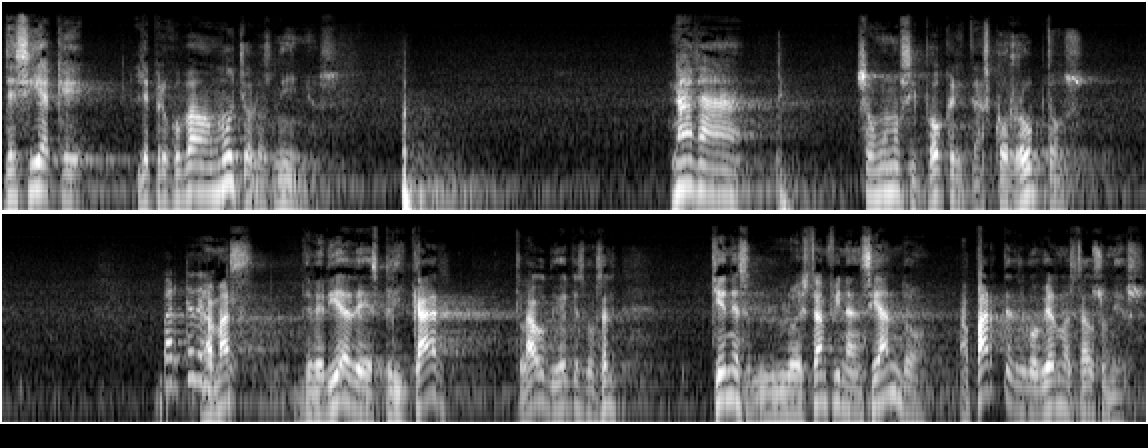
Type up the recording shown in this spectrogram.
decía que le preocupaban mucho los niños. Nada, son unos hipócritas, corruptos. Parte de Además, debería de explicar Claudio X González ¿Quiénes lo están financiando? Aparte del gobierno de Estados Unidos.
